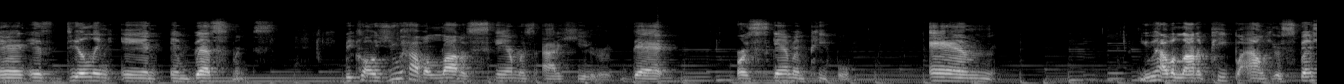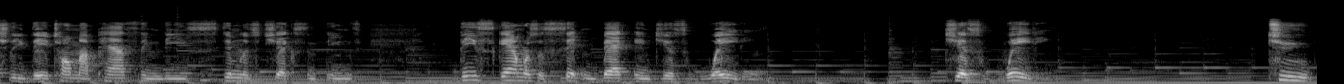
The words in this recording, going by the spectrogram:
and it's dealing in investments. Because you have a lot of scammers out here that are scamming people. And you have a lot of people out here especially they talking about passing these stimulus checks and things. These scammers are sitting back and just waiting. Just waiting to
